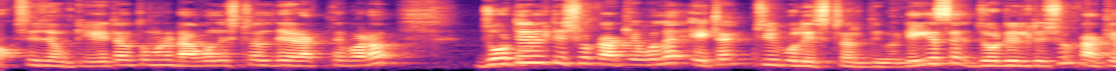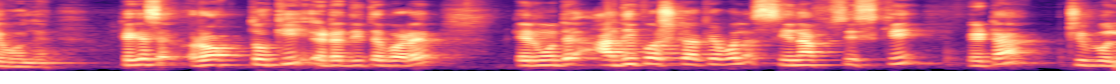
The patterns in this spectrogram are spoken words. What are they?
অক্সিজম কি, এটাও তোমরা ডাবল স্টল দিয়ে রাখতে পারো। জটিল টিস্যু কাকে বলে? এটা ট্রিপল স্টল দিবে, ঠিক আছে? জটিল টিস্যু কাকে বলে? ঠিক আছে? রক্ত কি? এটা দিতে পারে। এর মধ্যে আদিকোষ কাকে বলে? সিনাপসিস কি? এটা ট্রিপল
